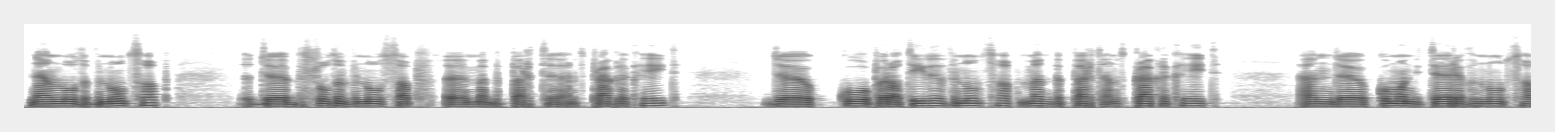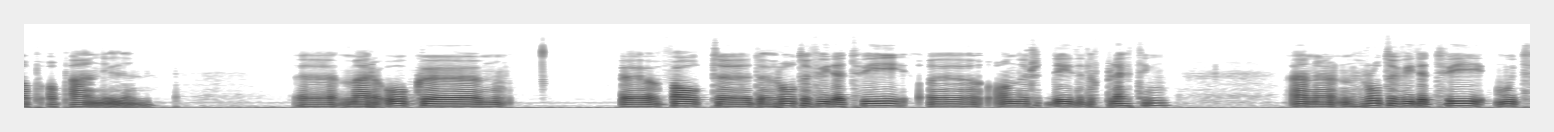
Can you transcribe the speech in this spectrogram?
naamloze vennootschap, de besloten vennootschap uh, met beperkte aansprakelijkheid, de coöperatieve vennootschap met beperkte aansprakelijkheid en de commanditaire vennootschap op aandelen. Uh, maar ook uh, valt de grote VD2 onder deze verplichting. En een grote VD2 moet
